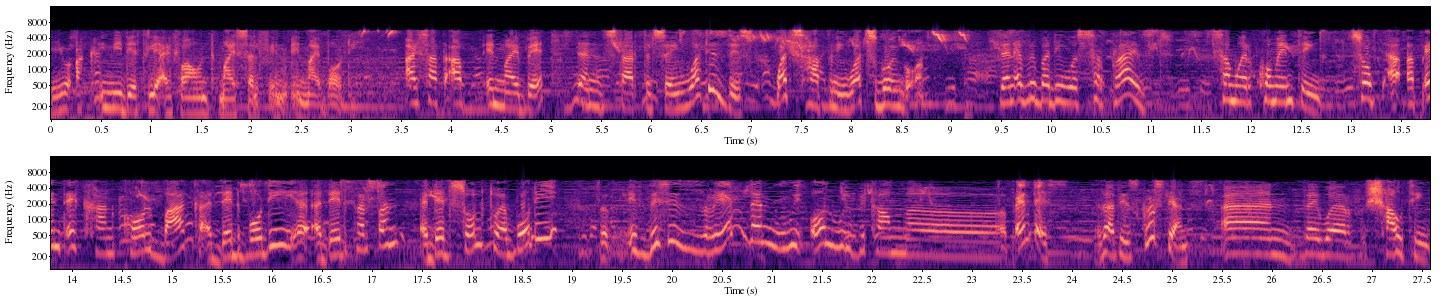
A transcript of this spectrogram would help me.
Immediately I found myself in, in my body. I sat up in my bed and started saying, what is this? What's happening? What's going on? Then everybody was surprised. Some were commenting. So a, a Pente can call back a dead body, a, a dead person, a dead soul to a body? If this is real, then we all will become uh, Pentes, that is Christians. And they were shouting.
